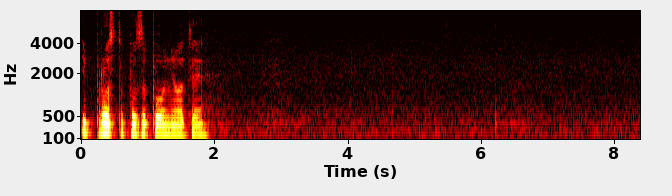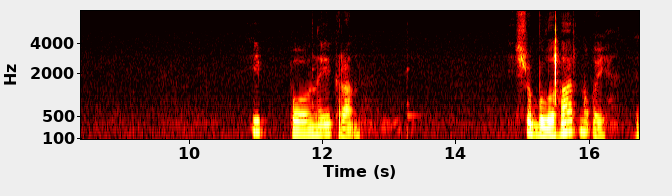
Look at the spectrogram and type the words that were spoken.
І просто позаповнювати. І повний екран. І щоб було гарно. Ой, не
